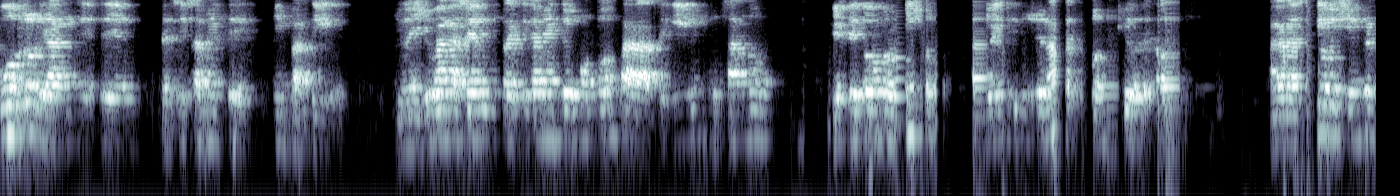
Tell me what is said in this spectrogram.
curso le han este, precisamente impartido. Y ellos van a ser prácticamente un montón para seguir impulsando este compromiso a nivel institucional de los de Estados Unidos. Agradecido y siempre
